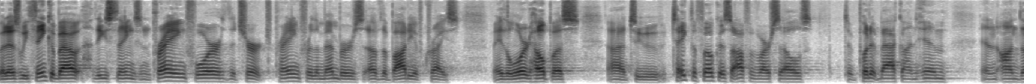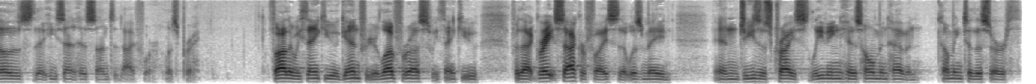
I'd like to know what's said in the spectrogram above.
but as we think about these things and praying for the church, praying for the members of the body of Christ, may the Lord help us uh, to take the focus off of ourselves to put it back on Him and on those that He sent His Son to die for. Let's pray. Father, we thank you again for your love for us. We thank you for that great sacrifice that was made in Jesus Christ, leaving His home in heaven, coming to this earth,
